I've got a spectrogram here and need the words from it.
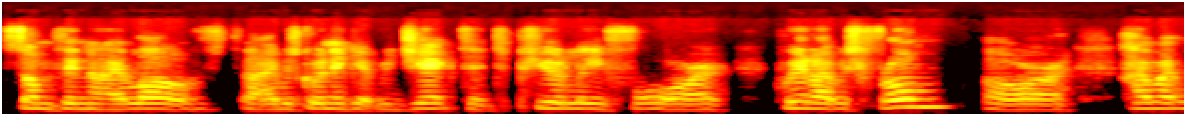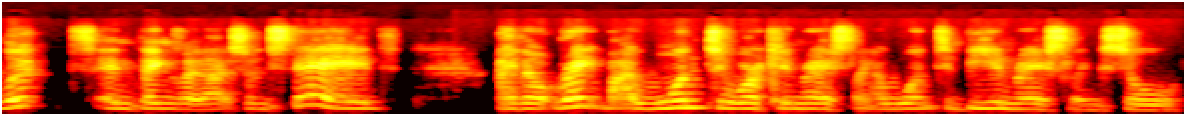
something I loved, I was going to get rejected purely for where I was from or how I looked and things like that. So instead, I thought, right, but I want to work in wrestling. I want to be in wrestling. So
